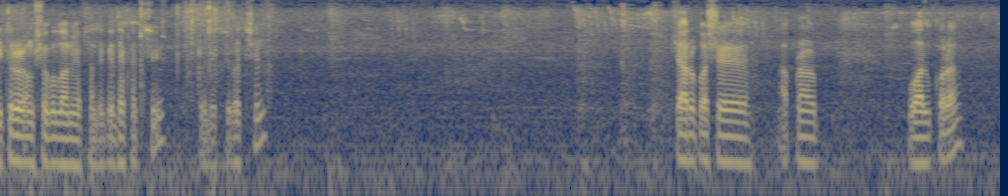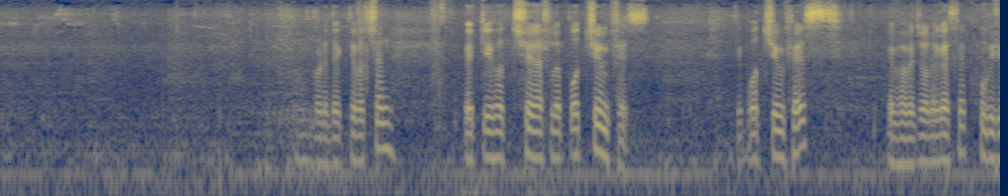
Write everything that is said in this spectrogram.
ভিতরের অংশগুলো আমি আপনাদেরকে দেখাচ্ছি দেখতে পাচ্ছেন। চারপাশে আপনার ওয়াল করা। দেখতে পাচ্ছেন, এটি হচ্ছে আসলে পশ্চিম ফেস। পশ্চিম ফেস, এভাবে চলে গেছে। খুবই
